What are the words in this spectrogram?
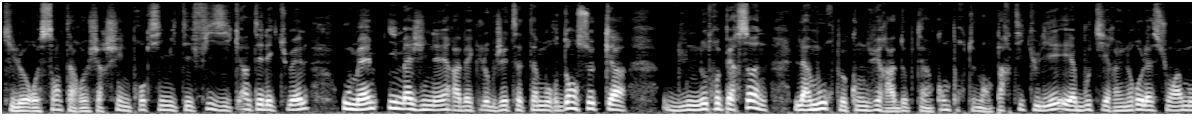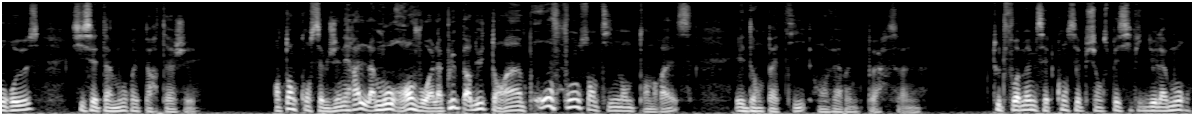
qui le ressentent à rechercher une proximité physique, intellectuelle ou même imaginaire avec l'objet de cet amour. Dans ce cas d'une autre personne, l'amour peut conduire à adopter un comportement particulier et aboutir à une relation amoureuse si cet amour est partagé. En tant que concept général, l'amour renvoie la plupart du temps à un profond sentiment de tendresse et d'empathie envers une personne. Toutefois, même cette conception spécifique de l'amour,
